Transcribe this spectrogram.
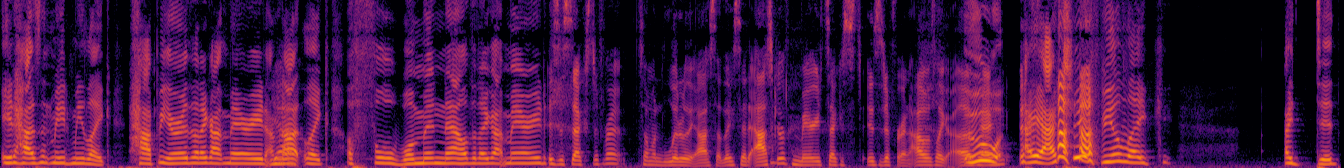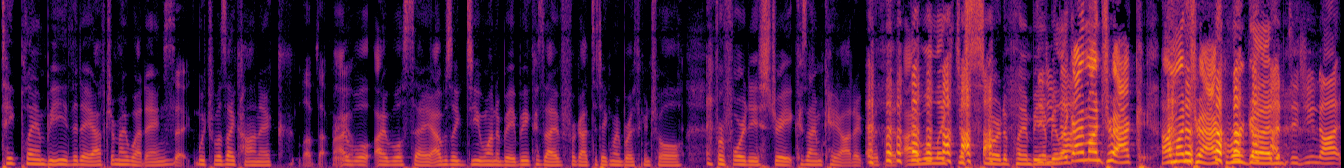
it hasn't made me like happier that I got married. I'm Yeah. not like a full woman now that I got married. is the sex different? Someone literally asked that. They said, "Ask her if married sex is different." I was like, okay. Ooh, I actually feel like I did take Plan B the day after my wedding, Sick. which was iconic. Love that I will. I will say. I was like, "Do you want a baby?" Because I forgot to take my birth control for four days straight. Because I'm chaotic with it. I will like just snort a Plan B Did and be like, "I'm on track. I'm on track. We're good." Did you not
